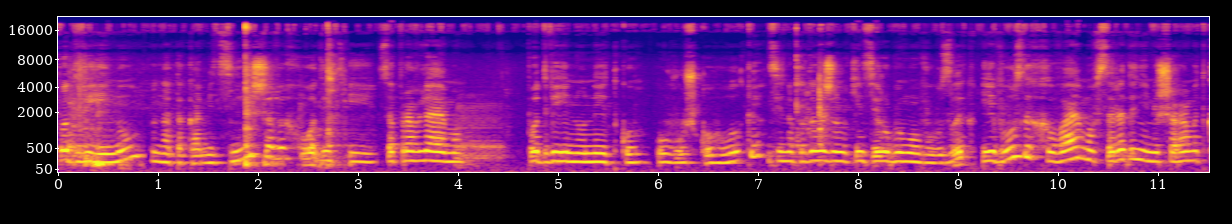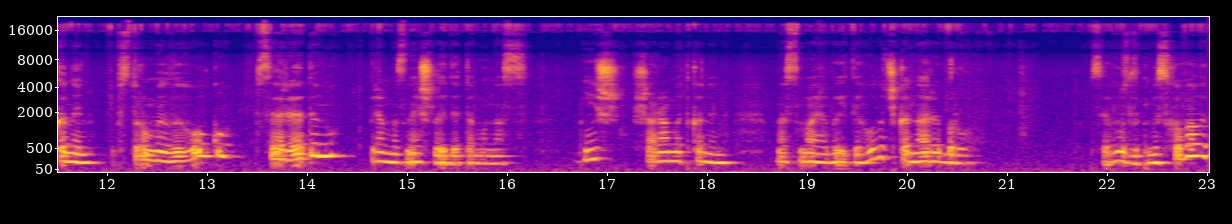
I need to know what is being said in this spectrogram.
подвійну, вона така міцніша виходить. І заправляємо подвійну нитку у вушко голки. І на протилежному кінці робимо вузлик. І вузлик ховаємо всередині між шарами тканин. Встромили голку всередину, прямо знайшли, де там у нас між шарами тканин. У нас має вийти голочка на ребро. Все, вузлик ми сховали.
